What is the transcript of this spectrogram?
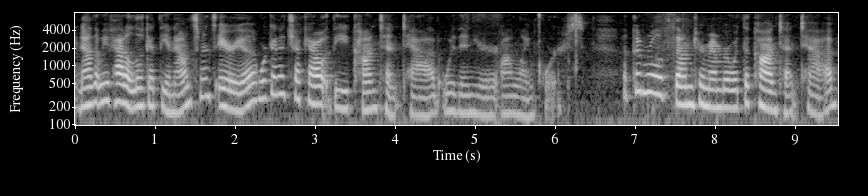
Now that we've had a look at the announcements area, we're going to check out the content tab within your online course. A good rule of thumb to remember with the content tab,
